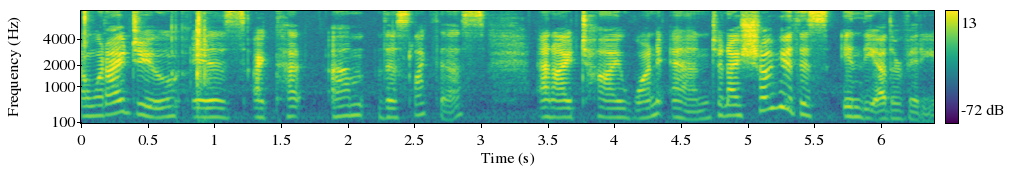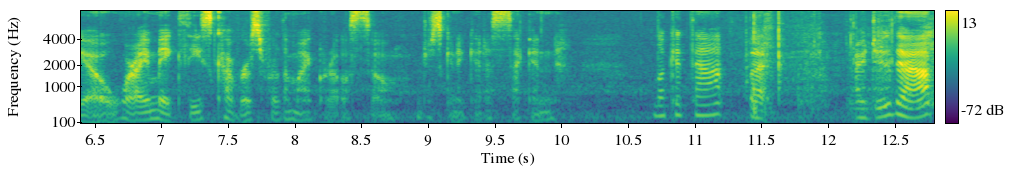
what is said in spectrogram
And what I do is I cut um, this like this and I tie one end and I show you this in the other video where I make these covers for the micro. So I'm just gonna get a second look at that. But I do that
